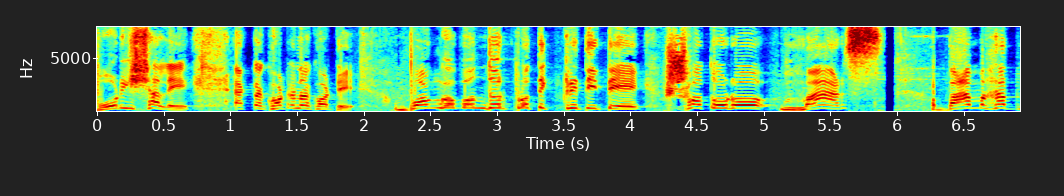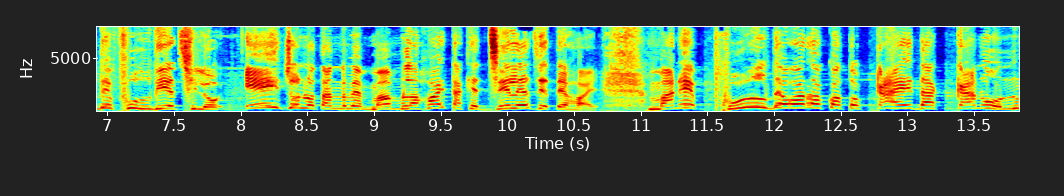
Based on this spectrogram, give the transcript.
বরিশালে একটা ঘটনা ঘটে। বঙ্গবন্ধুর প্রতিকৃতিতে সতেরো মার্চ বাম হাত দিয়ে ফুল দিয়েছিল। এই জন্য তার নামে মামলা হয়, তাকে জেলে যেতে হয়। মানে ফুল দেওয়ারও কত কায়দা কানুন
